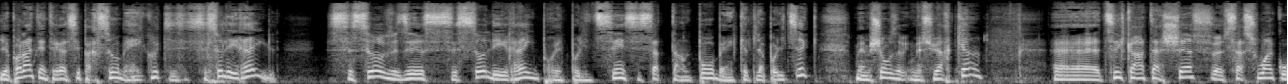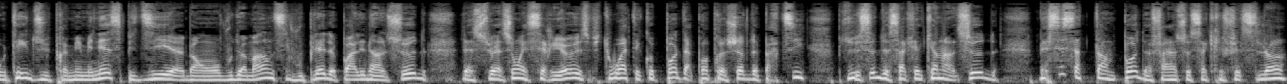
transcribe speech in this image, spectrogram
Il a pas l'air intéressé par ça. Mais écoute, c'est c'est ça les règles. C'est ça, je veux dire, c'est ça les règles pour être politicien. Si ça te tente pas, ben quitte la politique. Même chose avec M. Arcan. Euh, tu sais, quand ta chef euh, s'assoit à côté du premier ministre puis dit, euh, ben, on vous demande, s'il vous plaît, de pas aller dans le sud, la situation est sérieuse, puis toi, t'écoutes pas ta propre chef de parti, puis tu décides de sacrer quelqu'un dans le sud, ben si ça te tente pas de faire ce sacrifice-là,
